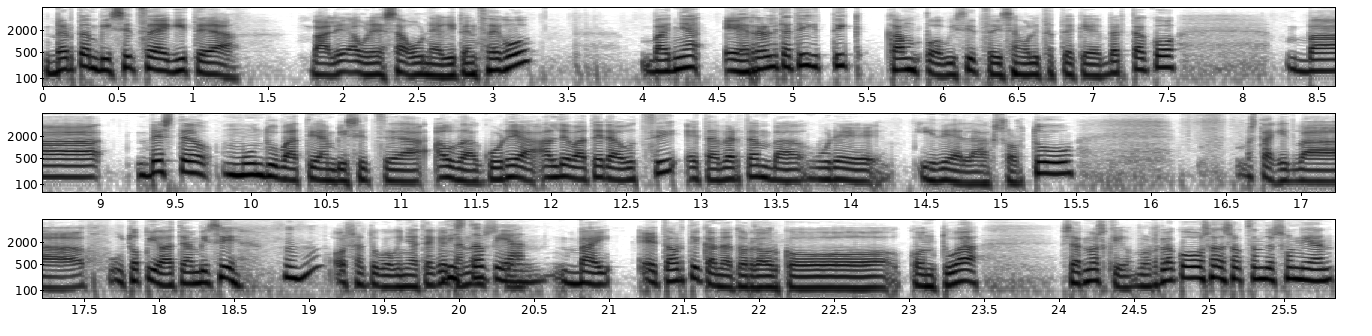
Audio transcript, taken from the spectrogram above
bertan bizitza egitea, bale, haure ezaguna egiten zaigu, baina errealitatetik kanpo bizitza izango litzateke. Bertako, ba, beste mundu batean bizitzea, hau da, gurea alde batera utzi, eta bertan ba, gure idealak sortu, ez dakit, ba, utopia batean bizi, Mhm. osartuko ginateke. Distopian. Bai, eta hortik handator gaurko kontua. Zer noski, borlako gauza sortzen duzunean,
